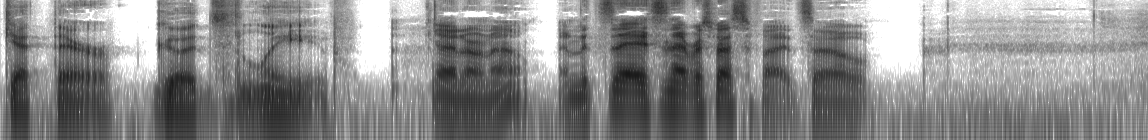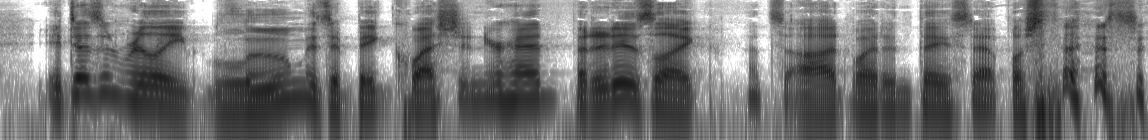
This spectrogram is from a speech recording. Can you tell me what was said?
get their goods and leave? I don't know, and it's it's never specified. So It doesn't really loom as a big question in your head, but it is like, that's odd. Why didn't they establish that?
